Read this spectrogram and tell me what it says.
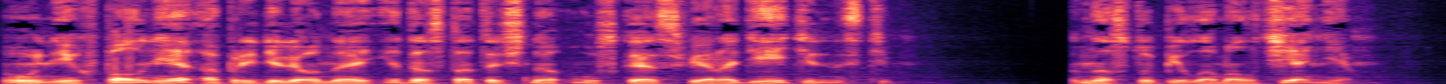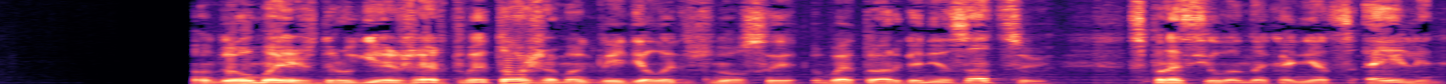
У них вполне определенная и достаточно узкая сфера деятельности — Наступило молчание. «Думаешь, другие жертвы тоже могли делать взносы в эту организацию?» — спросила, наконец, Эйлин.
